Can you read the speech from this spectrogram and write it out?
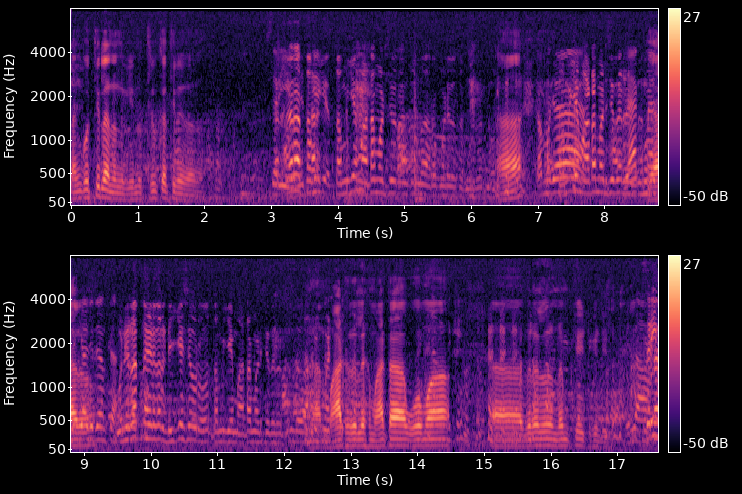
ನಂಗೆ ಗೊತ್ತಿಲ್ಲ ನನಗೆ ಇನ್ನು ತಿಳ್ಕೊತೀನಿ ನಾನು. ತಮಗೆ ಮಾಟ ಮಾಡಿಸಿದ್ರ ಅಂತ ಒಂದು ಆರೋಪ ಮಾಡಿದ್ರು ಸರ್? ತಮಗೆ ಮಾಟ ಮಾಡಿಸಿದ್ದಾರೆ ಯಾರು? ಮುನಿರತ್ನ ಡಿ ಕೆ ಶಿ ಅವರು ತಮಗೆ ಮಾಟ ಮಾಡಿಸಿದ್ದಾರೆ ಮಾಟದಲ್ಲೇ ಮಾಟ ಅದರಲ್ಲ ನಂಬಿಕೆ ಇಟ್ಕೊಂಡಿಲ್ಲ ಸರ್ ಈ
